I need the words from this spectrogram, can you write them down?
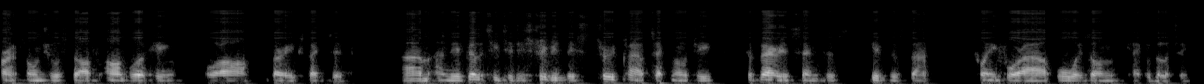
perhaps onshore staff aren't working or are very expensive. Um, and the ability to distribute this through cloud technology to various centers gives us that 24-hour always-on capability.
